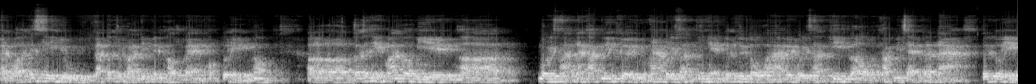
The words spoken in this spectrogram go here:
800 SKU ณปัจจุบันที่เป็น House Brand ของตัวเองเนาะก็จะเห็นว่าเรามี บริษัทนะครับในเครือยู่5บริษัทที่เห็นก็คือโนวาเป็นบริษัทที่เราทำวิจัยพัฒนาด้วยตัวเอง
